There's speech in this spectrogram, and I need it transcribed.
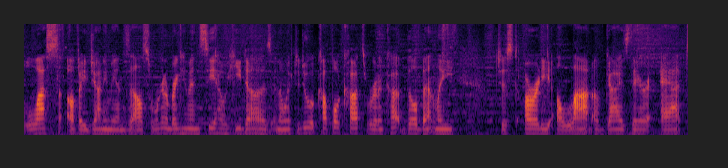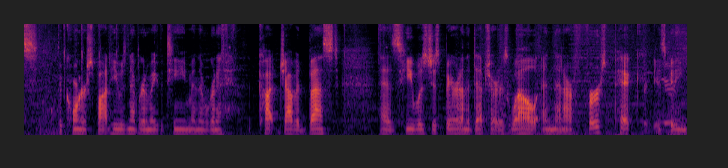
less of a Johnny Manziel. So we're going to bring him in, see how he does, and then we have to do a couple cuts. We're going to cut Bill Bentley. Just already a lot of guys there at the corner spot. He was never going to make the team, and then we're going to cut Jahvid Best as he was just buried on the depth chart as well. And then our first pick is getting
